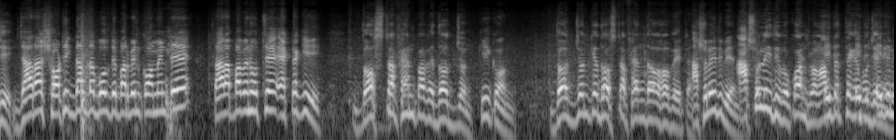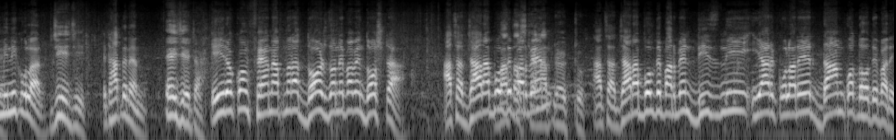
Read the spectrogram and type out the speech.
জি। যারা সঠিক দামটা বলতে পারবেন কমেন্টে তারা পাবেন হচ্ছে একটা কি? দশটা ফ্যান পাবে দশজন। কি কোন? দশজনকে দশটা ফ্যান দেওয়া হবে এটা। আসলেই দিবেন? আসলেই দিব কনফার্ম আপনার থেকে বুঝে এই যে মিনি কুলার জি জি। এটা হাতে নেন। এই যে এটা। এইরকম ফ্যান আপনারা দশ জনে পাবেন দশটা। আচ্ছা যারা বলতে পারবেন। আচ্ছা যারা বলতে পারবেন ডিজনি ইয়ার কুলারের দাম কত হতে পারে?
